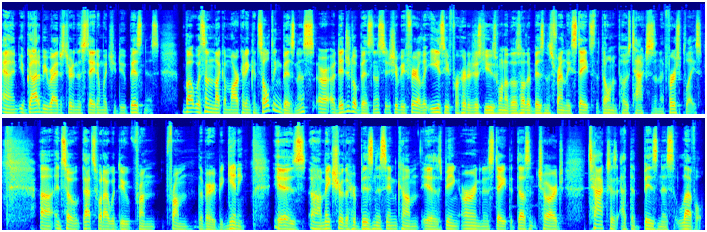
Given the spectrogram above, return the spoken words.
And you've got to be registered in the state in which you do business. But with something like a marketing consulting business or a digital business, it should be fairly easy for her to just use one of those other business friendly states that don't impose taxes in the first place. Uh, and so that's what I would do from from the very beginning is uh, make sure that her business income is being earned in a state that doesn't charge taxes at the business level.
